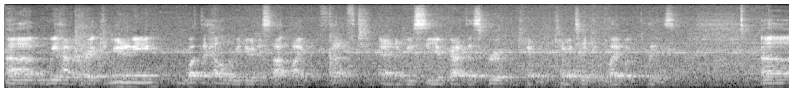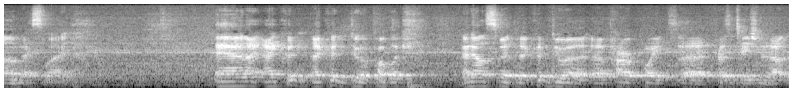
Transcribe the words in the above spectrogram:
uh, we have a great community, what the hell do we do to stop bike theft? And we see you've got this group, can, can we take your playbook, please? Um, next slide. And I, I, couldn't, I couldn't do a public announcement, I couldn't do a, a PowerPoint uh, presentation without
